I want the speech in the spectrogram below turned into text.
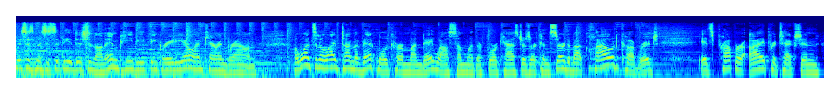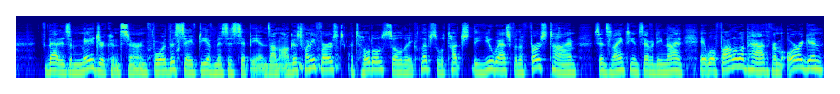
This is Mississippi Edition on MPB Think Radio. I'm Karen Brown. A once in a lifetime event will occur Monday while some weather forecasters are concerned about cloud coverage. It's proper eye protection that is a major concern for the safety of Mississippians. On August 21st, a total solar eclipse will touch the U.S. for the first time since 1979. It will follow a path from Oregon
